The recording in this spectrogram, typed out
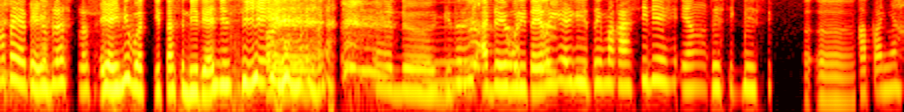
apa ya Iya. 13 plus? ya ini buat kita sendiri aja sih Oh, iya, iya. aduh gitu ada yang mau ditanya lagi gitu Terima kasih deh yang basic-basic. Heeh. Apanya?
